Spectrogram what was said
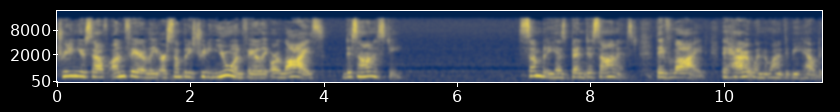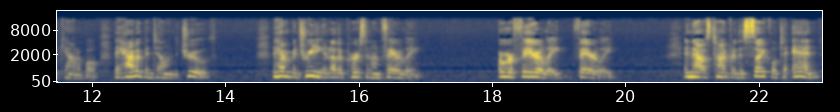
treating yourself unfairly or somebody's treating you unfairly or lies dishonesty somebody has been dishonest. They've lied. They haven't wanted to be held accountable. They haven't been telling the truth. They haven't been treating another person unfairly. Or fairly fairly. And now it's time for this cycle to end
